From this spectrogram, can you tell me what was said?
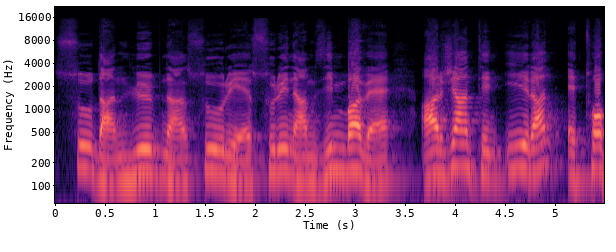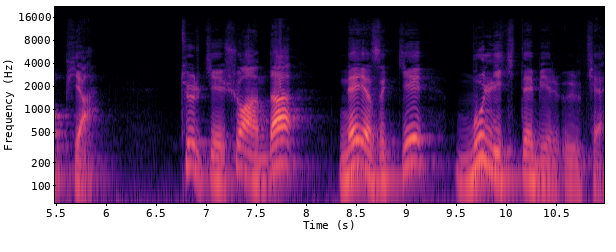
Sudan, Lübnan, Suriye, Surinam, Zimbabwe, Arjantin, İran, Etopya. Türkiye şu anda ne yazık ki bu ligde bir ülke.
